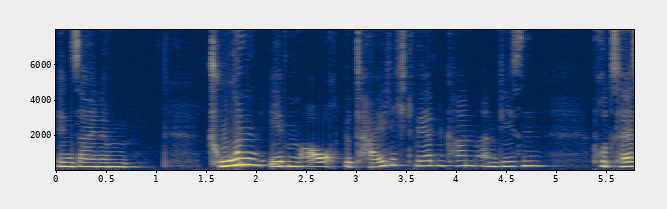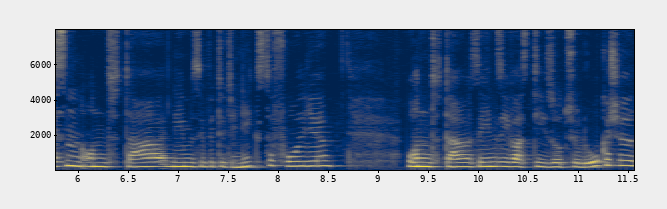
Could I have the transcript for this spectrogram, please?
in seinem Tun eben auch beteiligt werden kann an diesen Prozessen. Und da nehmen Sie bitte die nächste Folie. Und da sehen Sie, was die soziologische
